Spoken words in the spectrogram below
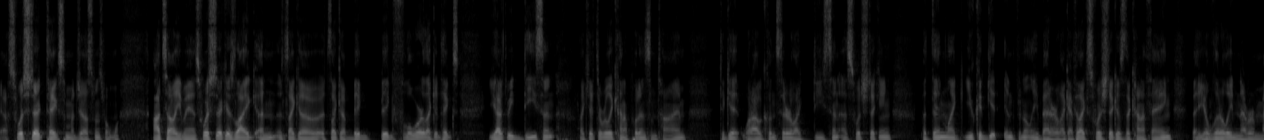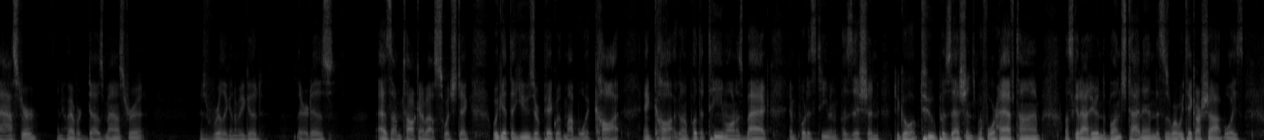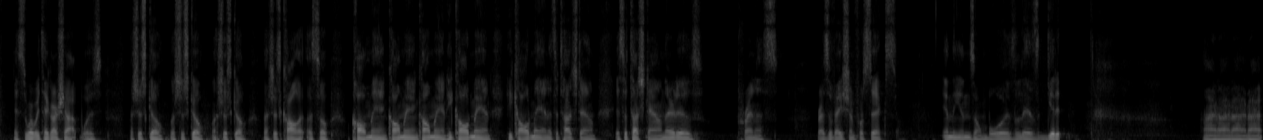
Yeah, switch stick takes some adjustments, but I'll tell you, man, switch stick is like an it's like a it's like a big big floor. Like it takes you have to be decent. Like you have to really kind of put in some time to get what I would consider like decent at switch sticking. But then like you could get infinitely better. Like I feel like switch stick is the kind of thing that you'll literally never master, and whoever does master it is really going to be good. There it is. As I'm talking about switch stick, we get the user pick with my boy Caught, and Caught going to put the team on his back and put his team in a position to go up two possessions before halftime. Let's get out here in the bunch tight end. This is where we take our shot, boys. This is where we take our shot, boys. Let's just go. Let's just go. Let's just go. Let's just call it. Let's so call man, call man, call man. He called man. He called man. It's a touchdown. It's a touchdown. There it is. Prentice. Reservation for six. In the end zone, boys. Let's get it. All right, all right, all right, all right.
